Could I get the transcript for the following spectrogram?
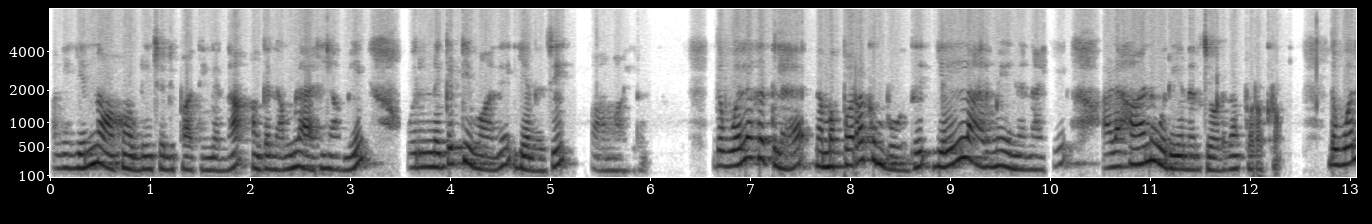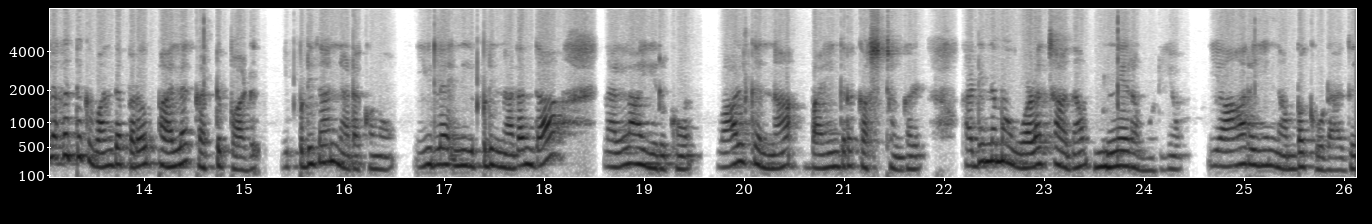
அங்கே என்ன ஆகும் அப்படின்னு சொல்லி பார்த்தீங்கன்னா அங்கே நம்மளை அறியாமே ஒரு நெகட்டிவான எனர்ஜி ஃபார்ம் ஆயிரும். இந்த உலகத்துல நம்ம பிறக்கும் போது எல்லாருமே என்னன்னாக்கி அழகான ஒரு எனர்ஜியோட தான் பிறக்கிறோம். இந்த உலகத்துக்கு வந்த பிறகு பல கட்டுப்பாடு. இப்படிதான் நடக்கணும். இல்லை நீ இப்படி நடந்தா நல்லா இருக்கும். வாழ்க்கைன்னா பயங்கர கஷ்டங்கள். கடினமா உழைச்சாதான் முன்னேற முடியும். யாரையும் நம்பக்கூடாது.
